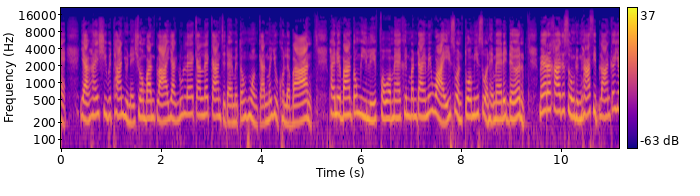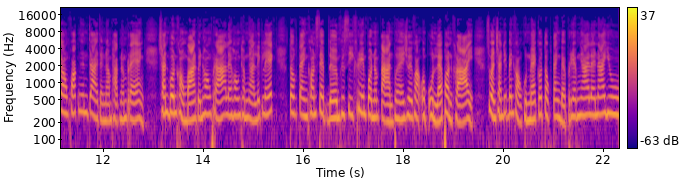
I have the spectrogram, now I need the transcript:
อยากให้ชีวิตท่านอยู่ในช่วงบ้านปลายอยากดูแลกันและกันจะได้ไม่ต้องห่วงกันเมื่ออยู่คนละบ้าน ภายในบ้านต้องมีลิฟต์เพราะว่าแม่ขึ้นบันไดไม่ไหว ส่วนตัวมีส่วนให้แม่ได้เดิน แม้ราคาจะสูงถึง 50 ล้านก็ยอมควักเงินจ่ายจากน้ำพักน้ำแรง ชั้นบนของบ้านเป็นห้องพระและห้องทำงานเล็กๆ ตกแต่งคอนเซปต์เดิมคือสีครีมปนน้ำตาลเพื่อให้ช่วยความอบอุ่นและผ่อนคลาย ส่วนชั้นที่เป็นของคุณแม่ก็ตกแต่งแบบเรียบง่ายและน่าอยู่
